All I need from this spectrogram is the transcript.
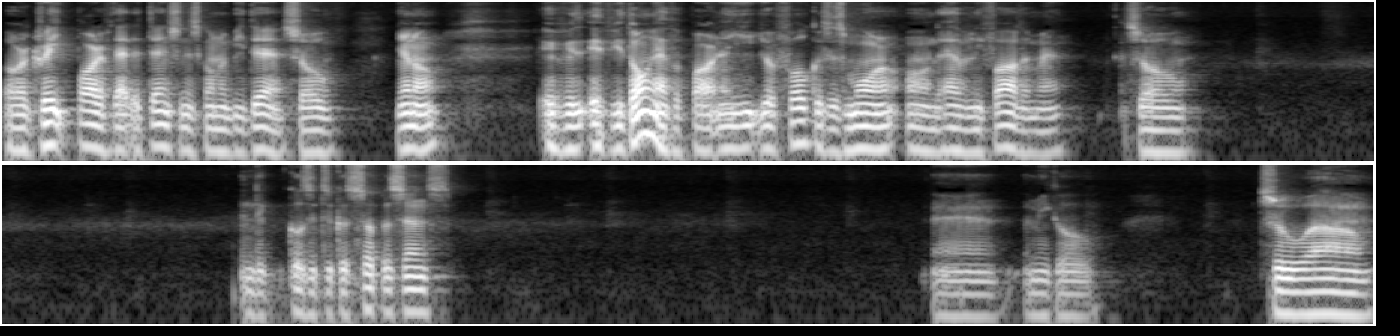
Or a great part of that attention is going to be there. So, you know, if if you don't have a partner, you, your focus is more on the heavenly Father, man. So, and it goes into concupiscence. And let me go to um,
